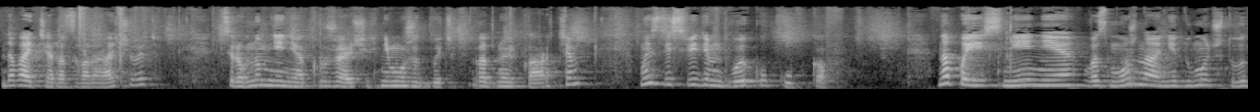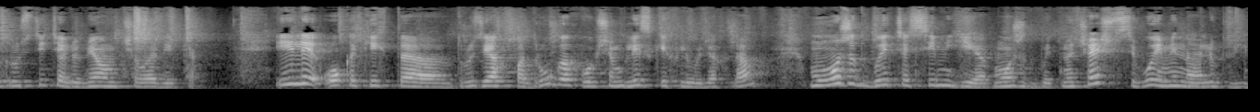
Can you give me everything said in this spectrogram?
Давайте разворачивать. Все равно мнение окружающих не может быть в одной карте. Мы здесь видим двойку кубков. На пояснение, возможно, они думают, что вы грустите о любимом человеке. Или о каких-то друзьях, подругах, в общем, близких людях, да. Может быть, о семье, может быть, но чаще всего именно о любви.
